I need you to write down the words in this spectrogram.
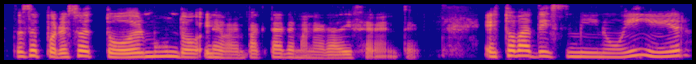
Entonces, por eso todo el mundo le va a impactar de manera diferente. Esto va a disminuir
